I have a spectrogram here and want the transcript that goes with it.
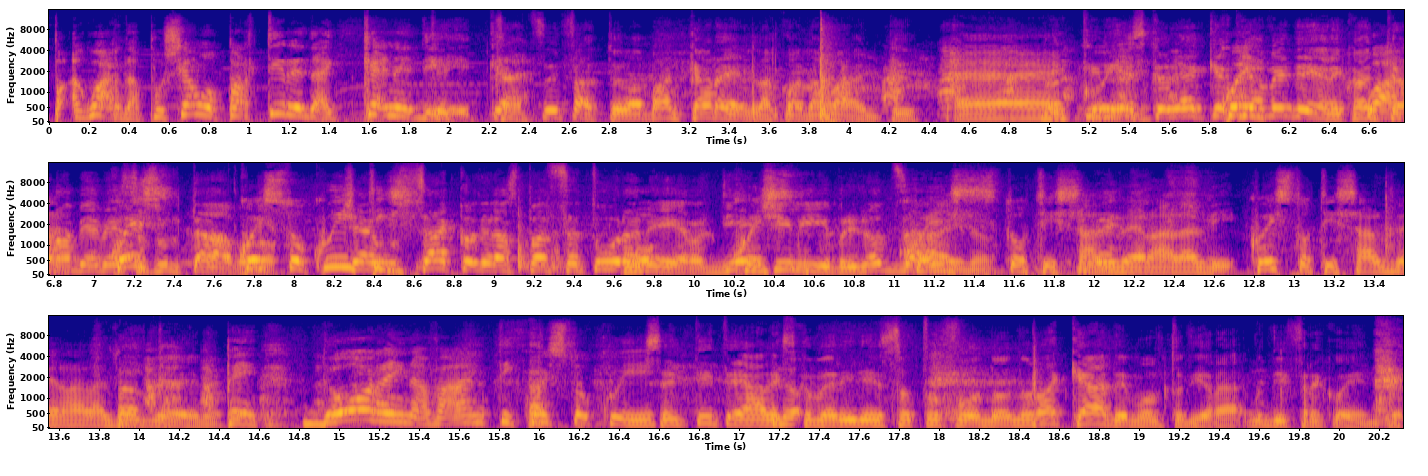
pa- guarda, possiamo partire dai Kennedy. Che cazzo hai fatto? È la bancarella qua davanti. Eh, non ti riesco neanche que- più a vedere quante guarda, robe hai messo questo- sul tavolo. questo qui C'è ti- un sacco della spazzatura Oh, nero, 10 questo- libri, lo zaino. Questo ti salverà la vita. Questo ti salverà la Va vita. bene. Pe- d'ora in avanti, questo qui. Sentite Alex lo- come ride in sottofondo, non accade molto di, ra- di frequente.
